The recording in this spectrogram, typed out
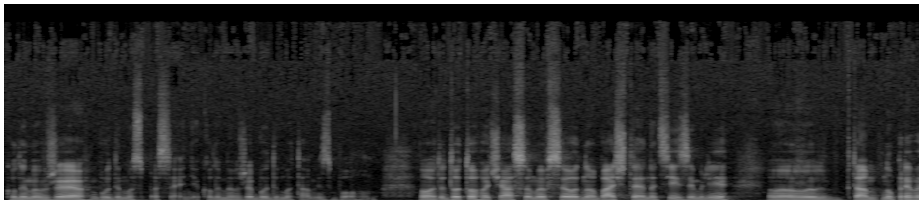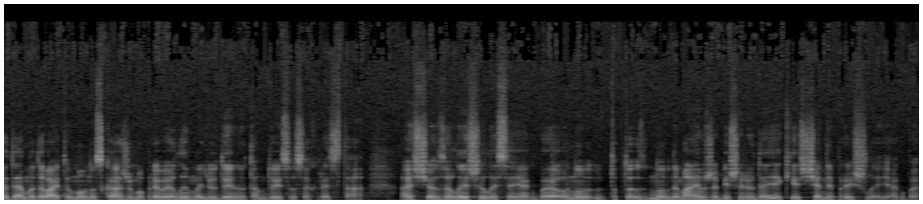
коли ми вже будемо спасені, коли ми вже будемо там із Богом. От, до того часу ми все одно, бачите, на цій землі там, ну, приведемо, давайте умовно скажемо, привели ми людину там до Ісуса Христа. А що залишилися, якби, ну, тобто, ну, немає вже більше людей, які ще не прийшли. Якби.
